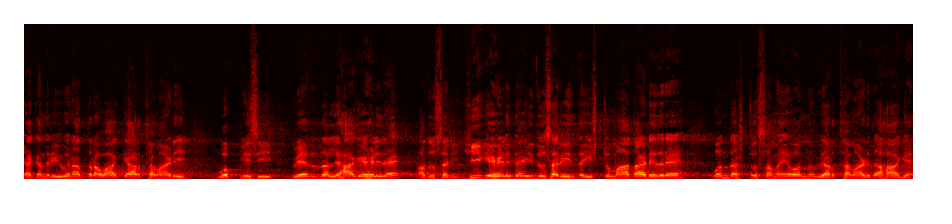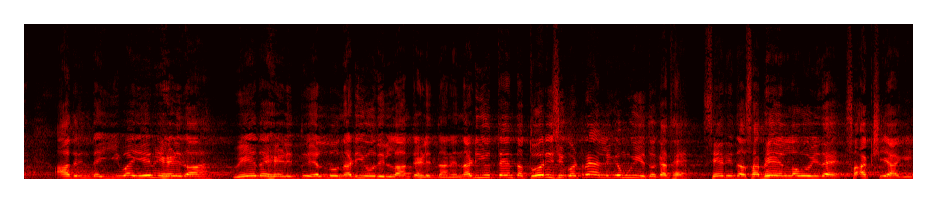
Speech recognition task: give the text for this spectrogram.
ಯಾಕಂದರೆ ಇವನ ಹತ್ರ ವಾಕ್ಯಾರ್ಥ ಮಾಡಿ ಒಪ್ಪಿಸಿ ವೇದದಲ್ಲಿ ಹಾಗೆ ಹೇಳಿದೆ, ಅದು ಸರಿ. ಹೀಗೆ ಹೇಳಿದೆ, ಇದು ಸರಿ ಅಂತ ಇಷ್ಟು ಮಾತಾಡಿದರೆ ಒಂದಷ್ಟು ಸಮಯವನ್ನು ವ್ಯರ್ಥ ಮಾಡಿದ ಹಾಗೆ. ಆದ್ದರಿಂದ ಇವ ಏನು ಹೇಳಿದ? ವೇದ ಹೇಳಿದ್ದು ಎಲ್ಲೂ ನಡೆಯುವುದಿಲ್ಲ ಅಂತ ಹೇಳಿದ್ದಾನೆ. ನಡೆಯುತ್ತೆ ಅಂತ ತೋರಿಸಿಕೊಟ್ರೆ ಅಲ್ಲಿಗೆ ಮುಗಿಯಿತು ಕಥೆ. ಸೇರಿದ ಸಭೆ ಎಲ್ಲವೂ ಇದೆ, ಸಾಕ್ಷಿಯಾಗಿ.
